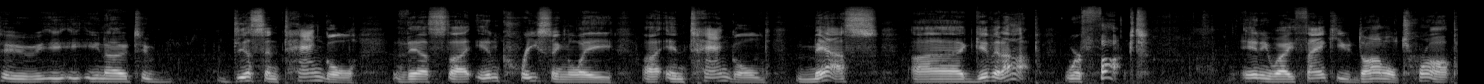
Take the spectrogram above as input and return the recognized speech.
to, you know, to disentangle this uh, increasingly uh, entangled mess, uh, give it up. We're fucked anyway, thank you, Donald Trump,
